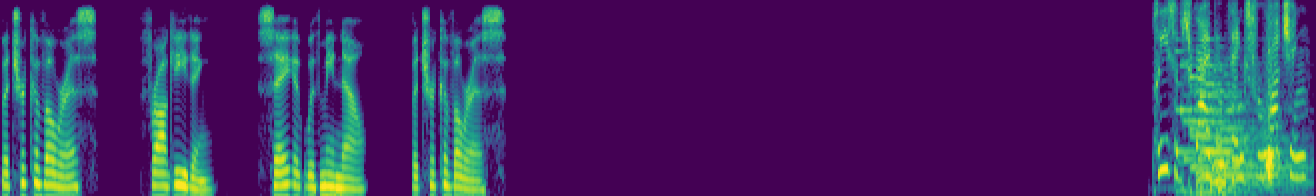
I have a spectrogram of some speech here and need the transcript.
Batricivorous, frog eating, say it with me now, Batricivorous. Please subscribe and thanks for watching.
